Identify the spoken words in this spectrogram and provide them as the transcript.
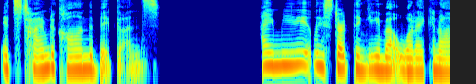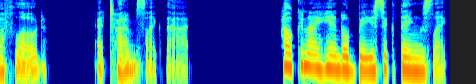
It's time to call in the big guns. I immediately start thinking about what I can offload at times like that. How can I handle basic things like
